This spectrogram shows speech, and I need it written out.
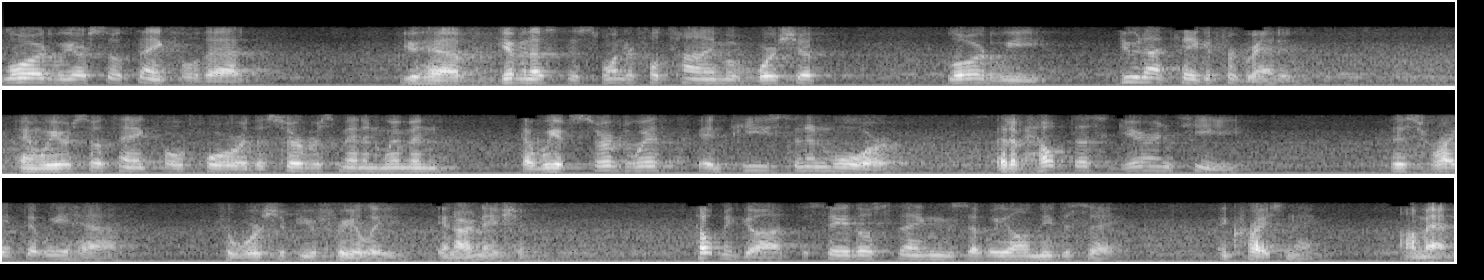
Lord, we are so thankful that you have given us this wonderful time of worship. Lord, we do not take it for granted. And we are so thankful for the servicemen and women that we have served with in peace and in war that have helped us guarantee this right that we have to worship you freely in our nation. Help me, God, to say those things that we all need to say. In Christ's name, amen.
